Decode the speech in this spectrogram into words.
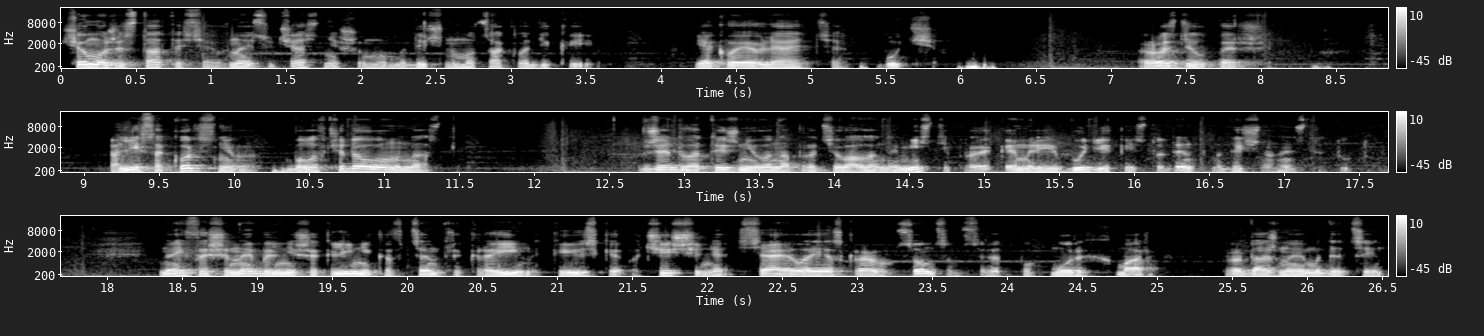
Що може статися в найсучаснішому медичному закладі Києва? Як виявляється, будь-що. Розділ перший. Аліса Корснєва була в чудовому настрої. Вже два тижні вона працювала на місці, про яке мріє будь-який студент медичного інституту. Найфешенебельніша клініка в центрі країни, київське очищення, сяяла яскравим сонцем серед похмурих хмар продажної медицини.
